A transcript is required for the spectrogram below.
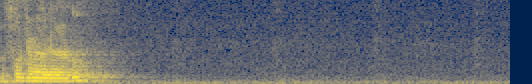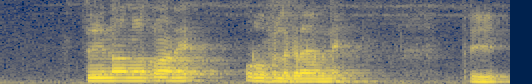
ਦੱਸੋ ਕਿਵੇਂ ਲੱਗਾ ਟੈਟੂ ਤੇ ਨਾਲ ਨਾਲ ਭਰਾ ਨੇ ਰੋਫ ਰੋਫਿਲ ਕਰਾਇਆ ਮੈਨੇ। ਤੇ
